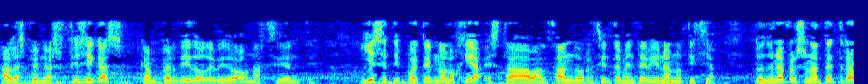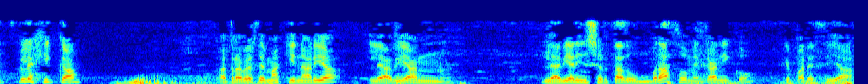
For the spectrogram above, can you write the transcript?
a las piernas físicas que han perdido debido a un accidente. Y ese tipo de tecnología está avanzando. Recientemente vi una noticia donde una persona tetrapléjica, a través de maquinaria, le habían, le habían insertado un brazo mecánico que parecía,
